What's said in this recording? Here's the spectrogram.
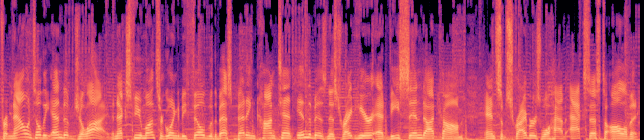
from now until the end of July. The next few months are going to be filled with the best betting content in the business right here at vsin.com, and subscribers will have access to all of it,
